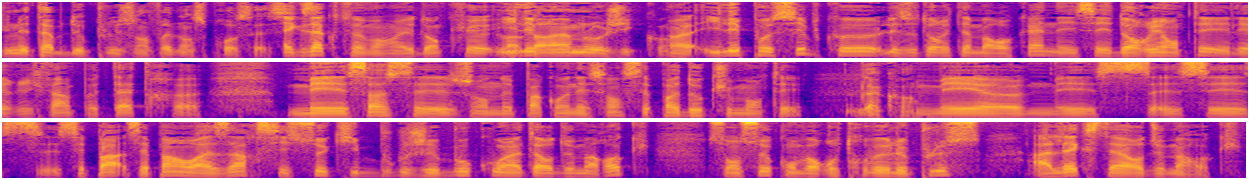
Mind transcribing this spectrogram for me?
une étape de plus en fait dans ce process. Exactement. Et donc euh, il est dans la même logique. Quoi. il est possible que les autorités marocaines aient essayé d'orienter les rifins peut-être, euh, mais ça, c'est, j'en ai pas connaissance, c'est pas documenté. D'accord. Mais euh, mais c'est c'est c'est pas c'est pas un hasard si ceux qui bougeaient beaucoup à l'intérieur du Maroc sont ceux qu'on va retrouver le plus à l'extérieur du Maroc.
